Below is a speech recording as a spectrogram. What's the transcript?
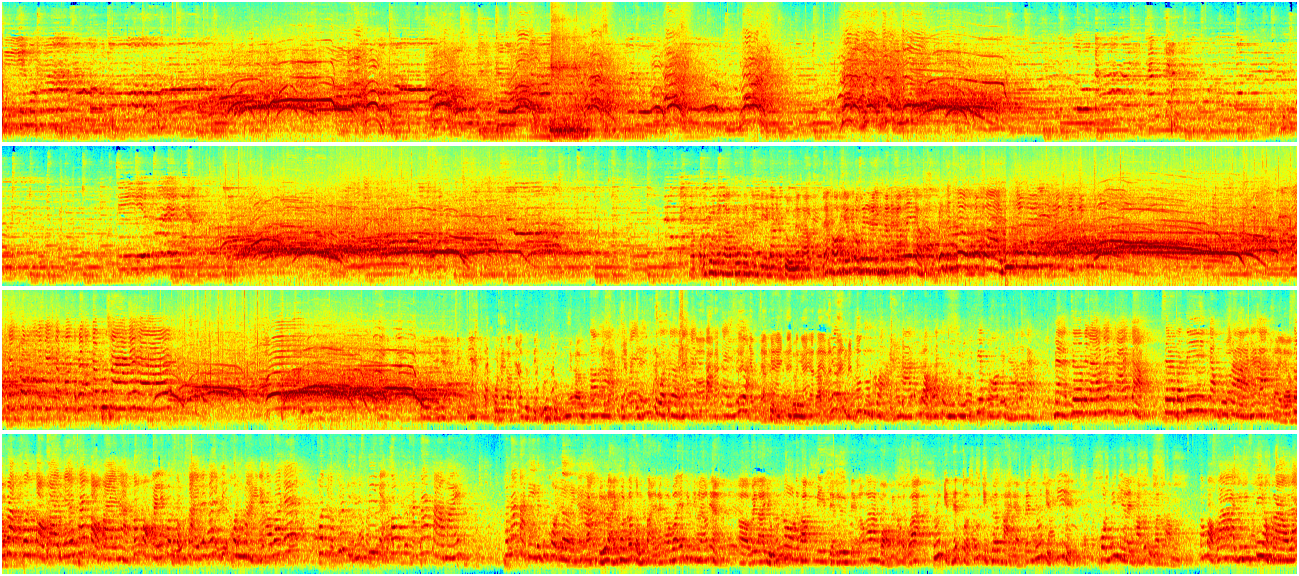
เนี่ยสิ่งที่ขอบคุณนะครับก็คือสิ่งรุ่นสูงนะครับถูกต้องค่ะเดี๋ยวก็อย่างยิ่งตัวเธอนะคะที่ตัดสินใจเลือกและเป็นอย่างด้วยนะครับเลือกสิ่งที่ดีกว่านะคะที่บอกว่าเธอมีชีวิตที่เพียบพร้อมอยู่แล้วละค่ะแหมเจอไปแล้วนะคะกับเซเลบริตี้กัมพูชานะคะใช่แล้วครับสำหรับคนต่อไปเนสท่านต่อไปค่ะต้องบอกหลายๆคนสงสัยเลยเพราะอย่างที่คนใหม่นะคะว่าเอ๊ะคนทำธุรกิจ Unicity เนี่ยต้องคัดหน้าตาไหม เพราะหน้าตาดีกันทุกคนเลยนะครัคะบหรือหลายคนก็สงสัยนะครับว่าเอ๊ะจริง ๆ แล้วเนี่ยเอ่อเวลาอยู่ข้างนอกนะครับ มีเสียงลือเสียงเล่าอ้างบอกนะครับบอกว่าธุรกิจ network ธุรกิจเครือข่ายเนี่ยเป็นธุรกิจที่คนไม่มีอะไรทำก็ถึงมาทำ ต้องบอกว่า Unicity ของเราและ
